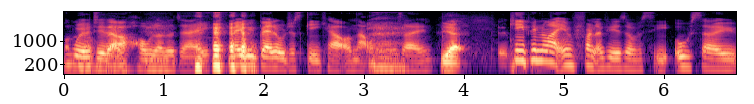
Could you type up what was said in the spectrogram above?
on We'll do that a whole other day. Maybe Ben will just geek out on that one on his own. Yeah, Keeping light in front of you is obviously also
